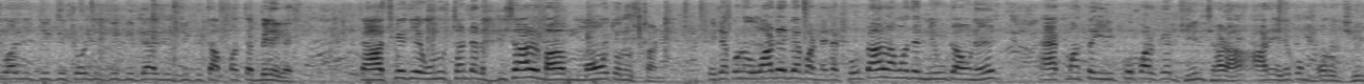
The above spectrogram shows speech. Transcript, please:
চুয়াল্লিশ ডিগ্রি চল্লিশ ডিগ্রি বিয়াল্লিশ ডিগ্রি তাপমাত্রা বেড়ে গেছে। তা আজকে যে অনুষ্ঠানটা বিশাল বা- মহৎ অনুষ্ঠান। এটা কোনো ওয়ার্ডের ব্যাপার না এটা টোটাল আমাদের নিউ টাউনের একমাত্র ইকো পার্কের ঝিল ছাড়া আর এরকম বড় ঝিল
